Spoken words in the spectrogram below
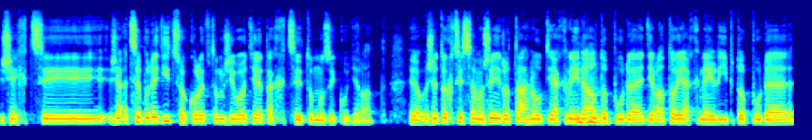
že chci, že ať se bude dít cokoliv v tom životě, tak chci tu muziku dělat. Jo? Že to chci samozřejmě dotáhnout, jak nejdál mm-hmm. to půjde, dělat to, jak nejlíp to půjde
